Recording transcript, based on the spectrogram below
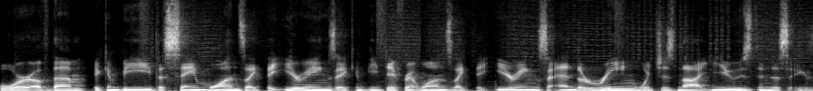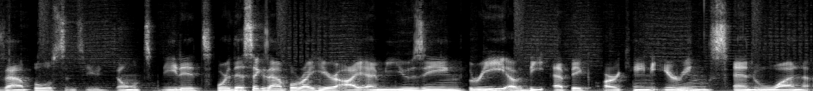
four of them. It can be the same ones like the earrings. It can be different ones like the earrings and the ring, which is not used in this example since you don't need it. For this example right here, I am using three of the epic arcane earrings and one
